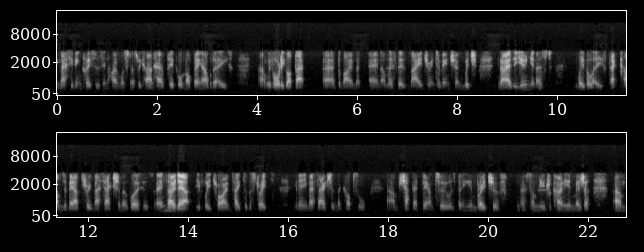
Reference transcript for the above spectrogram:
massive increases in homelessness. We can't have people not being able to eat. Um, we've already got that uh, at the moment, and unless there's major intervention, which, you know, as a unionist, we believe that comes about through mass action of workers. And no doubt, if we try and take to the streets in any mass action, the cops will um, shut that down too as being in breach of you know, some new draconian measure. Um,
